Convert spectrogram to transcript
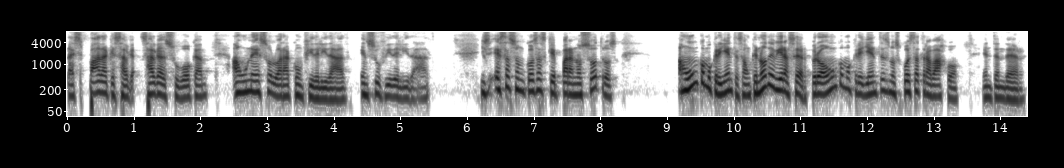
espada que salga, salga de su boca, aún eso lo hará con fidelidad, en su fidelidad. Y estas son cosas que para nosotros aún como creyentes, aunque no debiera ser, pero aún como creyentes nos cuesta trabajo entender.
